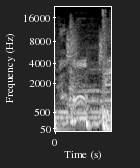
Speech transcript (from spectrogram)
Uh,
